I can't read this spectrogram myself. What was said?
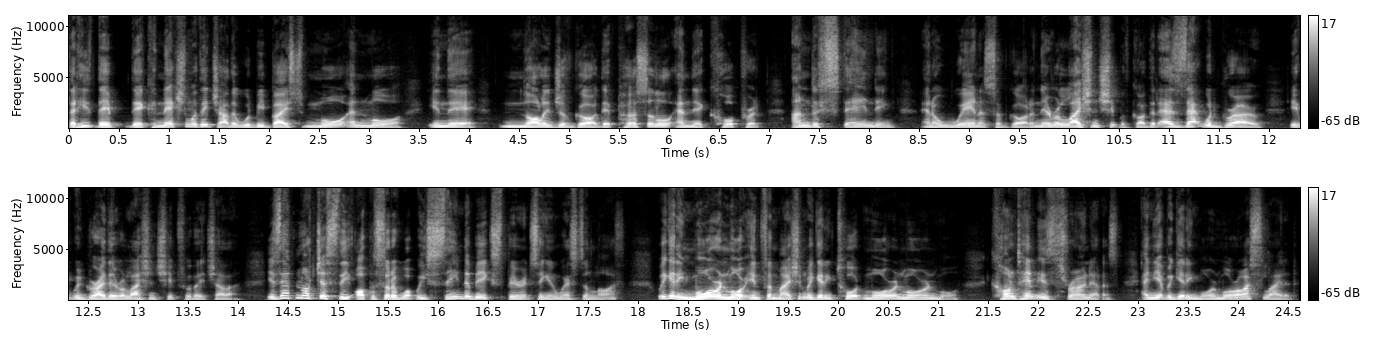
that he, their, their connection with each other would be based more and more in their knowledge of God, their personal and their corporate understanding and awareness of God and their relationship with God. That as that would grow, it would grow their relationships with each other. Is that not just the opposite of what we seem to be experiencing in Western life? We're getting more and more information, we're getting taught more and more and more. Content is thrown at us, and yet we're getting more and more isolated.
